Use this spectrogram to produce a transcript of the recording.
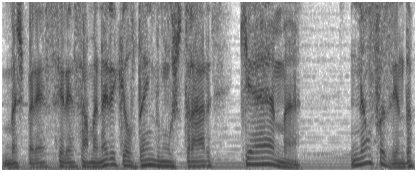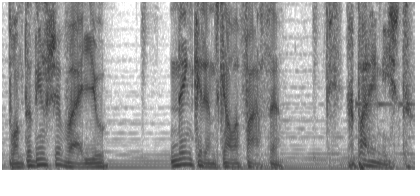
Mas parece ser essa a maneira que ele tem de mostrar que a ama, não fazendo a ponta de um chaveiro, nem querendo que ela faça. Reparem nisto.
